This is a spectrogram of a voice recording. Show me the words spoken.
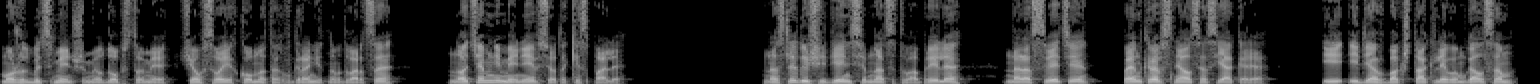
Может быть, с меньшими удобствами, чем в своих комнатах в гранитном дворце, но, тем не менее, все-таки спали. На следующий день, 17 апреля, на рассвете Пенкроф снялся с якоря и, идя в Бакштаг левым галсом,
